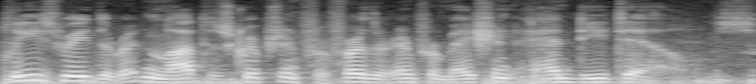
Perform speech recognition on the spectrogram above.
Please read the written lot description for further information and details.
